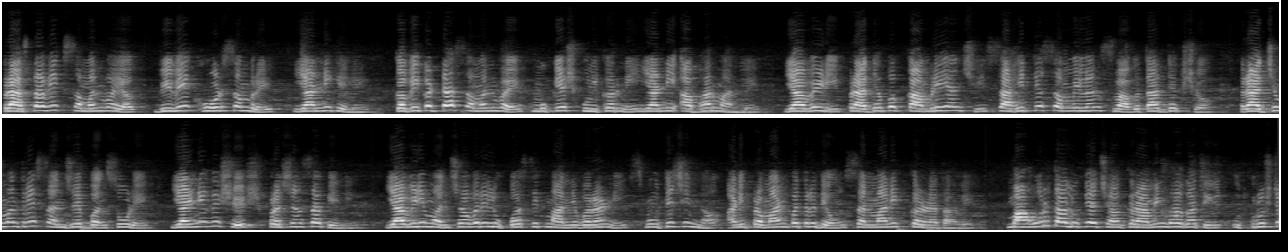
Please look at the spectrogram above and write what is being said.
प्रास्ताविक समन्वयक विवेक होडसंबरे यांनी केले. कविकट्टा समन्वय मुकेश कुलकर्णी यांनी आभार मानले. यावेळी प्राध्यापक कांबळे यांची साहित्य संमेलन स्वागताध्यक्ष राज्यमंत्री संजय बनसोडे यांनी विशेष प्रशंसा केली. यावेळी मंचावरील उपस्थित मान्यवरांनी स्मृतिचिन्ह आणि प्रमाणपत्र देऊन सन्मानित करण्यात आले. माहूर तालुक्याच्या ग्रामीण भागातील उत्कृष्ट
